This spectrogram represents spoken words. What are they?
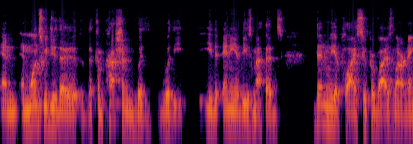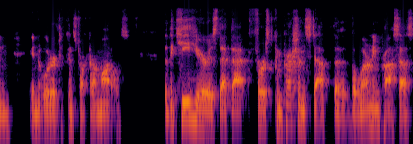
And, and once we do the, the compression with, with the, either any of these methods, then we apply supervised learning in order to construct our models. But the key here is that that first compression step, the, the learning process,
